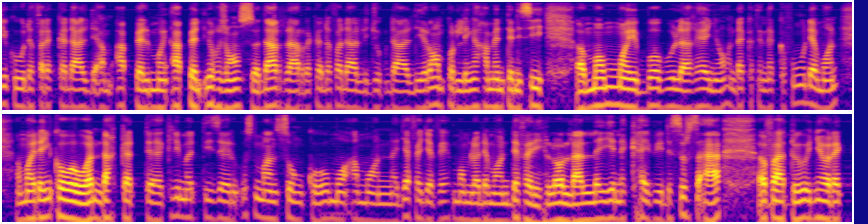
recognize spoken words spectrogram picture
di ko dafa rek daal di am appel mooy appel urgence daar daar rek dafa daal di jóg daal di rompre li nga xamante ni si euh, moom mooy boobu la réunion ndekete nag fu mu demoon mooy dañ ko woowoon ndax kat euh, climatiseur Ousmane Sonko moo amoon jafe-jafe moom la demoon defari loolu daal la yéen a kaay bi de source a Fatou ñëw rek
